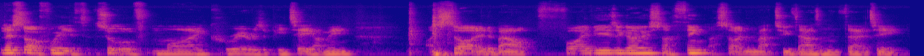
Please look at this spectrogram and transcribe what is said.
let's start off with sort of my career as a PT. I mean, I started about five years ago, so I think I started in about 2013.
